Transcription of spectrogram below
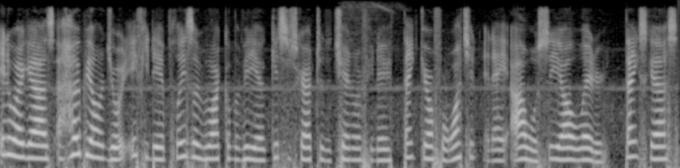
Anyway, guys, I hope y'all enjoyed. If you did, please leave a like on the video. Get subscribed to the channel if you're new. Thank y'all for watching, and hey, I will see y'all later. Thanks, guys.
